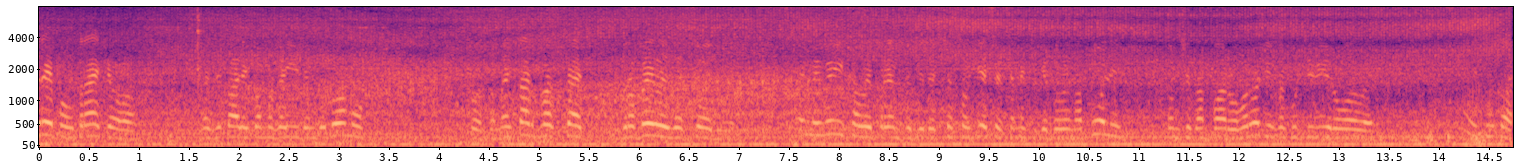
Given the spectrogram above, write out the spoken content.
23, пол третього. Ми з Віталіком вже їдемо додому. Що там, гектар 25 зробили за сьогодні. І ми виїхали, в принципі, десь часов 10 це ми тільки були на полі, там ще там пару городів закультивірували. Ну і туди.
